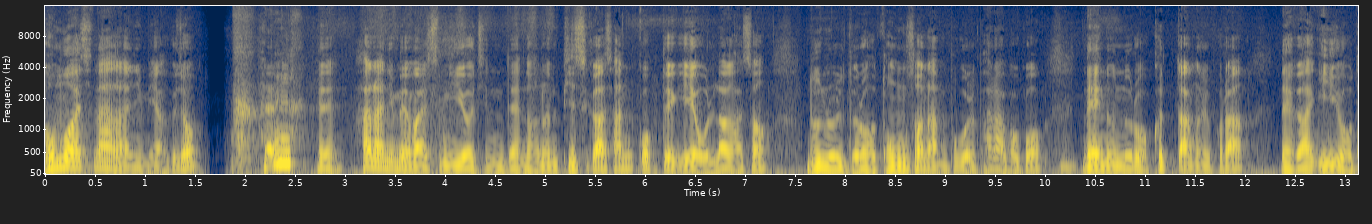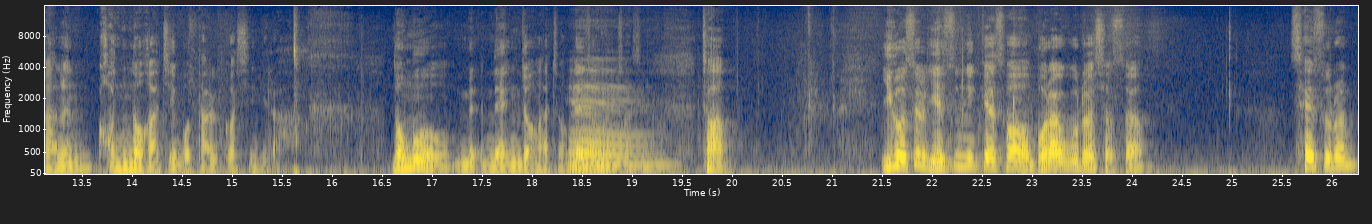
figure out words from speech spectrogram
너무하신 하나님이야, 그죠? 네, 하나님의 말씀이 이어지는데 너는 비스가 산 꼭대기에 올라가서 눈을 들어 동서남북을 바라보고 내 눈으로 그 땅을 보라. 내가 이 요단은 건너가지 못할 것이니라. 너무 매- 냉정하죠, 매정하죠. 자, 이것을 예수님께서 뭐라고 그러셨어요? 세술은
